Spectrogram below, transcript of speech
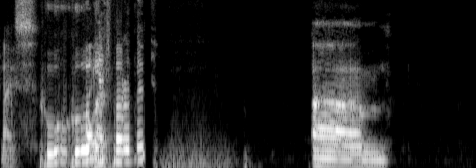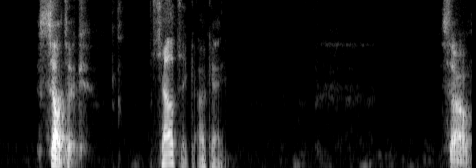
Nice. Who who All against Butterfield? Um, Celtic. Celtic. Okay. So,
